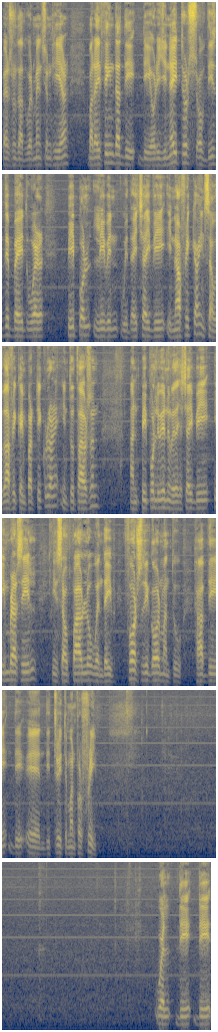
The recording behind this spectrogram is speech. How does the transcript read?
persons that were mentioned here, but I think that the, the originators of this debate were people living with HIV in Africa, in South Africa in particular, in 2000, and people living with HIV in Brazil, in Sao Paulo, when they forced the government to have the, the, uh, the treatment for free. Well, the, the,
